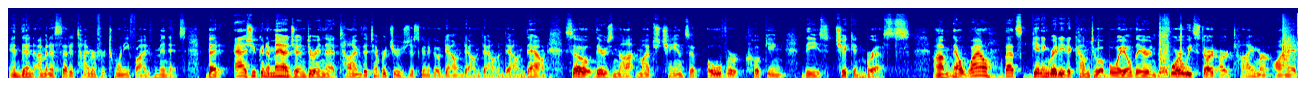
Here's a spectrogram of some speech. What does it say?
and then I'm going to set a timer for 25 minutes. But as you can imagine, during that time, the temperature is just going to go down, down, down, down, down. So there's not much chance of overcooking these chicken breasts. Um, now, while that's getting ready to come to a boil there, and before we start our timer on it,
